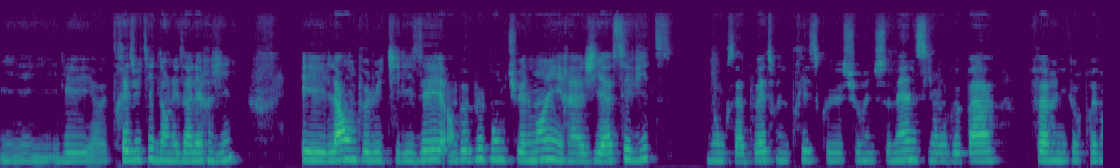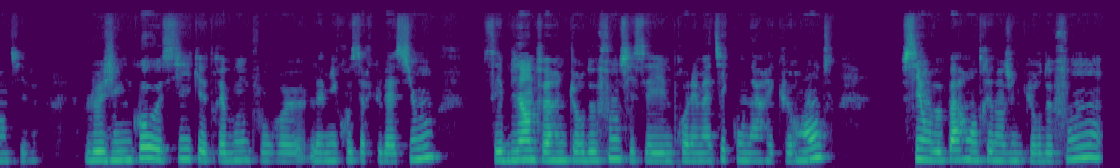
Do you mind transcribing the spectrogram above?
il, est euh, très utile dans les allergies. Et là, on peut l'utiliser un peu plus ponctuellement. Il réagit assez vite. Donc, ça peut être une prise que sur une semaine si on ne veut pas faire une cure préventive. Le ginkgo aussi, qui est très bon pour euh, la microcirculation. C'est bien de faire une cure de fond si c'est une problématique qu'on a récurrente. Si on ne veut pas rentrer dans une cure de fond,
